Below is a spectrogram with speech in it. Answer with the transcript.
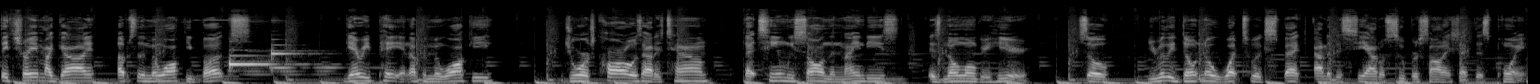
They trade my guy up to the Milwaukee Bucks. Gary Payton up in Milwaukee. George Karl is out of town. That team we saw in the 90s is no longer here. So you really don't know what to expect out of the Seattle Supersonics at this point.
